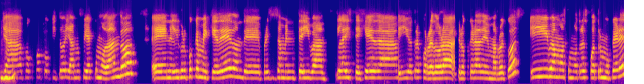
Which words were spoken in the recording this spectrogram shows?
ya poco a poquito ya me fui acomodando. En el grupo que me quedé, donde precisamente iba Gladys Tejeda y otra corredora, creo que era de Marruecos, íbamos como otras cuatro mujeres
